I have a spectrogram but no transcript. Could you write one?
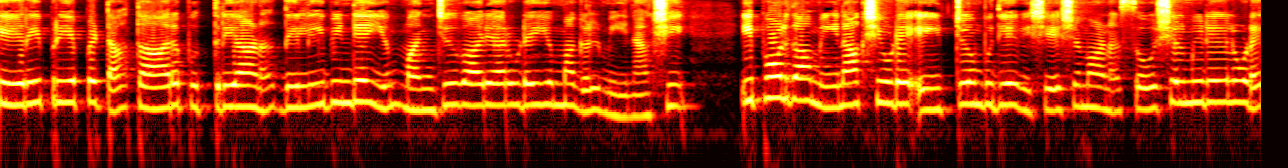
ഏറെ പ്രിയപ്പെട്ട താരപുത്രിയാണ് ദിലീപിന്റെയും മഞ്ജു വാര്യാറുടെയും മകൾ മീനാക്ഷി. ഇപ്പോൾ ഇതാ മീനാക്ഷിയുടെ ഏറ്റവും പുതിയ വിശേഷമാണ് സോഷ്യൽ മീഡിയയിലൂടെ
